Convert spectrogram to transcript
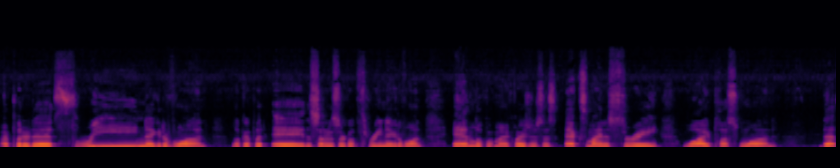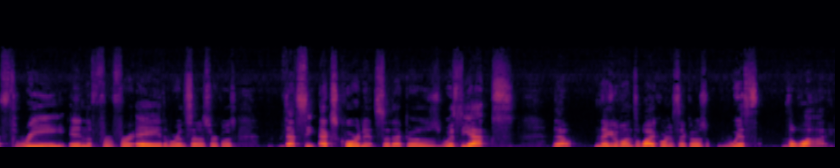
I put it at 3, negative 1. Look, I put A, the center of the circle, at 3, negative 1. And look what my equation says. x minus 3, y plus 1. That 3 in the for, for A, the, where the center of the circle is, that's the x coordinate. So that goes with the x. That negative 1 is the y coordinates. That goes with the y.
